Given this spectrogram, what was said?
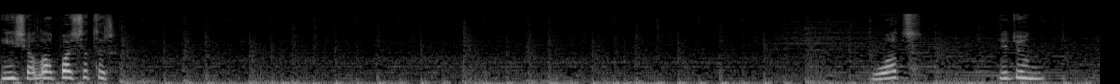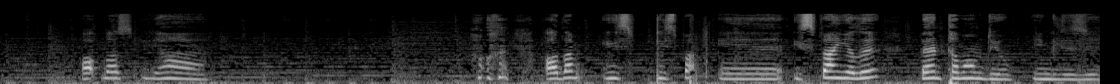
İnşallah başlatır. What? Ne diyorsun? Atlas ha. Adam İs, İspa, eee, İspanyalı. Ben tamam diyorum İngilizce.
